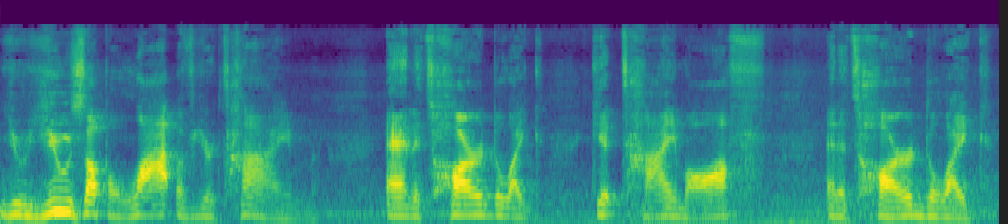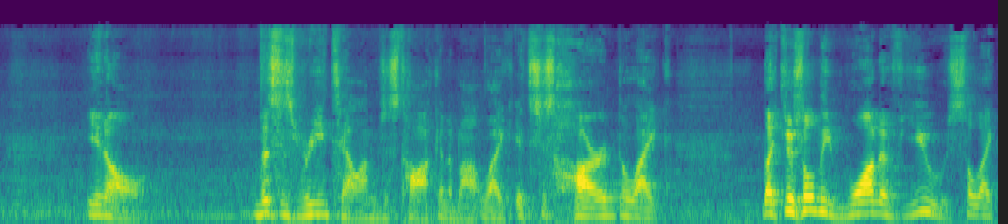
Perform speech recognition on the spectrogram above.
you use up a lot of your time and it's hard to like get time off and it's hard to like you know this is retail I'm just talking about like it's just hard to like like there's only one of you so like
